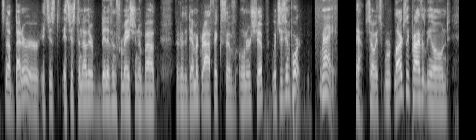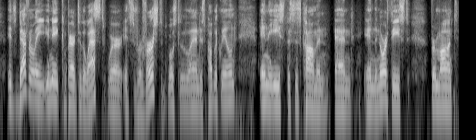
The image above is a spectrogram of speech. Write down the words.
it's not better or it's just it's just another bit of information about sort of the demographics of ownership, which is important. Right. Yeah, so it's largely privately owned. It's definitely unique compared to the West, where it's reversed. Most of the land is publicly owned. In the East, this is common. And in the Northeast, Vermont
